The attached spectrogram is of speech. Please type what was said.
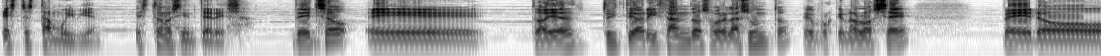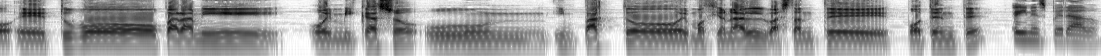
esto está muy bien. Esto nos interesa. De hecho, eh, todavía estoy teorizando sobre el asunto, que porque no lo sé, pero eh, tuvo para mí, o en mi caso, un impacto emocional bastante potente E inesperado.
